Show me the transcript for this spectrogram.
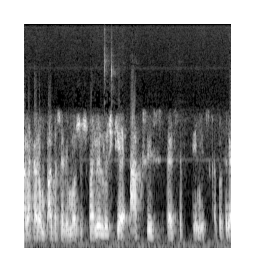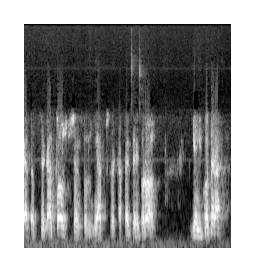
Αναφέρομαι πάντα σε δημόσιους υπαλλήλους και αύξηση θέση ευθύνης κατά 30%, στους ένστολου μια αύξηση 15 ευρώ. Γενικότερα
